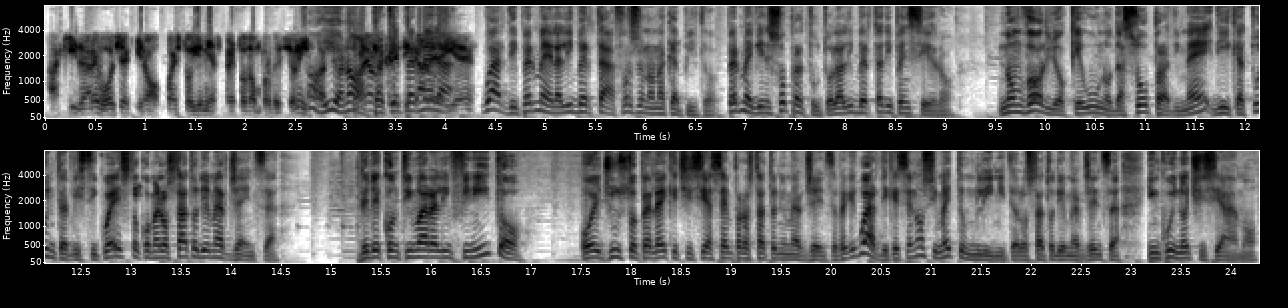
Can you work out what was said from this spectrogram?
a chi dare voce e a chi no. Questo io mi aspetto da un professionista. No, io no, Non è perché per me, la, lei, eh. guardi, per me la libertà, forse non ha capito, per me viene soprattutto la libertà di pensiero. Non voglio che uno da sopra di me dica tu intervisti questo come lo stato di emergenza. Deve continuare all'infinito o è giusto per lei che ci sia sempre lo stato di emergenza? Perché guardi che se non si mette un limite allo stato di emergenza in cui noi ci siamo,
